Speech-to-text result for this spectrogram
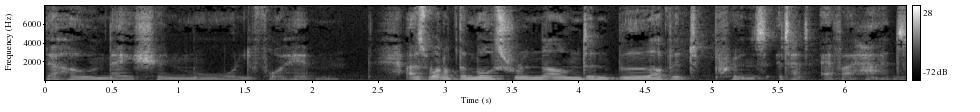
The whole nation mourned for him as one of the most renowned and beloved prince it had ever had,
